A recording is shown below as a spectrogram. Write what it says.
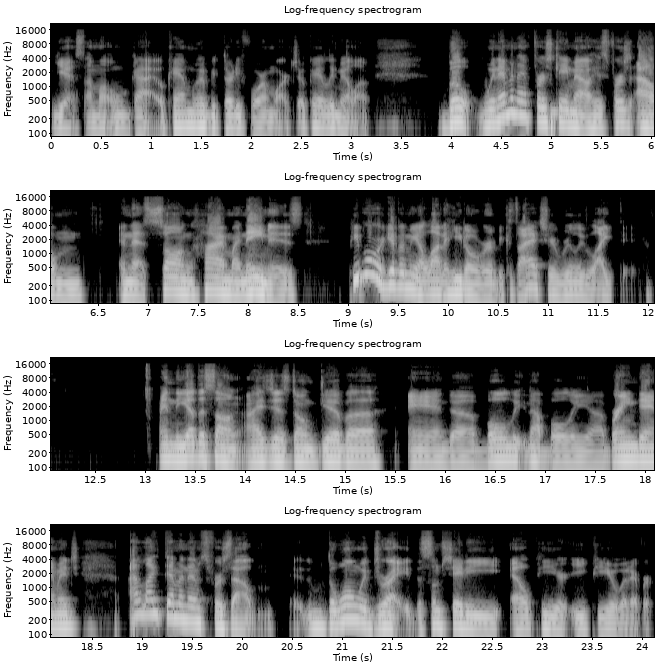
Yes, I'm an old guy. Okay, I'm going to be 34 in March. Okay, leave me alone. But when Eminem first came out, his first album and that song "Hi, My Name Is," people were giving me a lot of heat over it because I actually really liked it and the other song i just don't give a and uh bully not bully uh brain damage i liked eminem's first album the one with Dre, the Slim Shady LP or EP or whatever.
